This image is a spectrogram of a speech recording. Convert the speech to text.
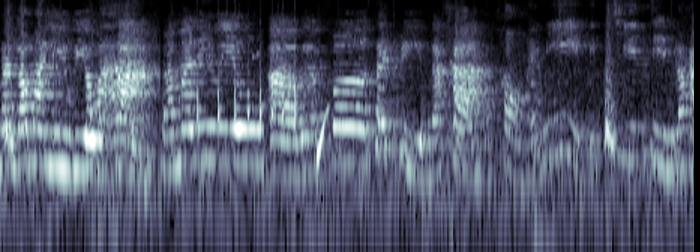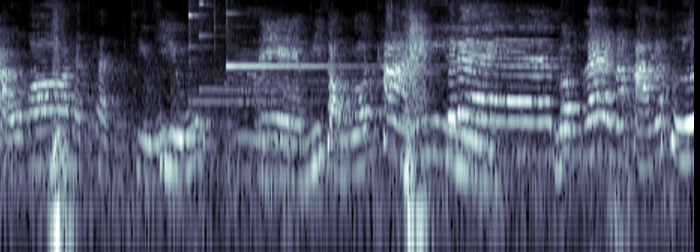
มันเรามารีวิวเรามาค่ะ เรามารีวิวเอ่อเวเฟอร์ไส้ครีมนะคะ ของไอ้นี่บิชชีสจีนแล้วเขาก็แฮชแท็กคิวคิ้วแหมมีสองรสค่ะนี่แสดง รสแรกนะคะก็คือ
